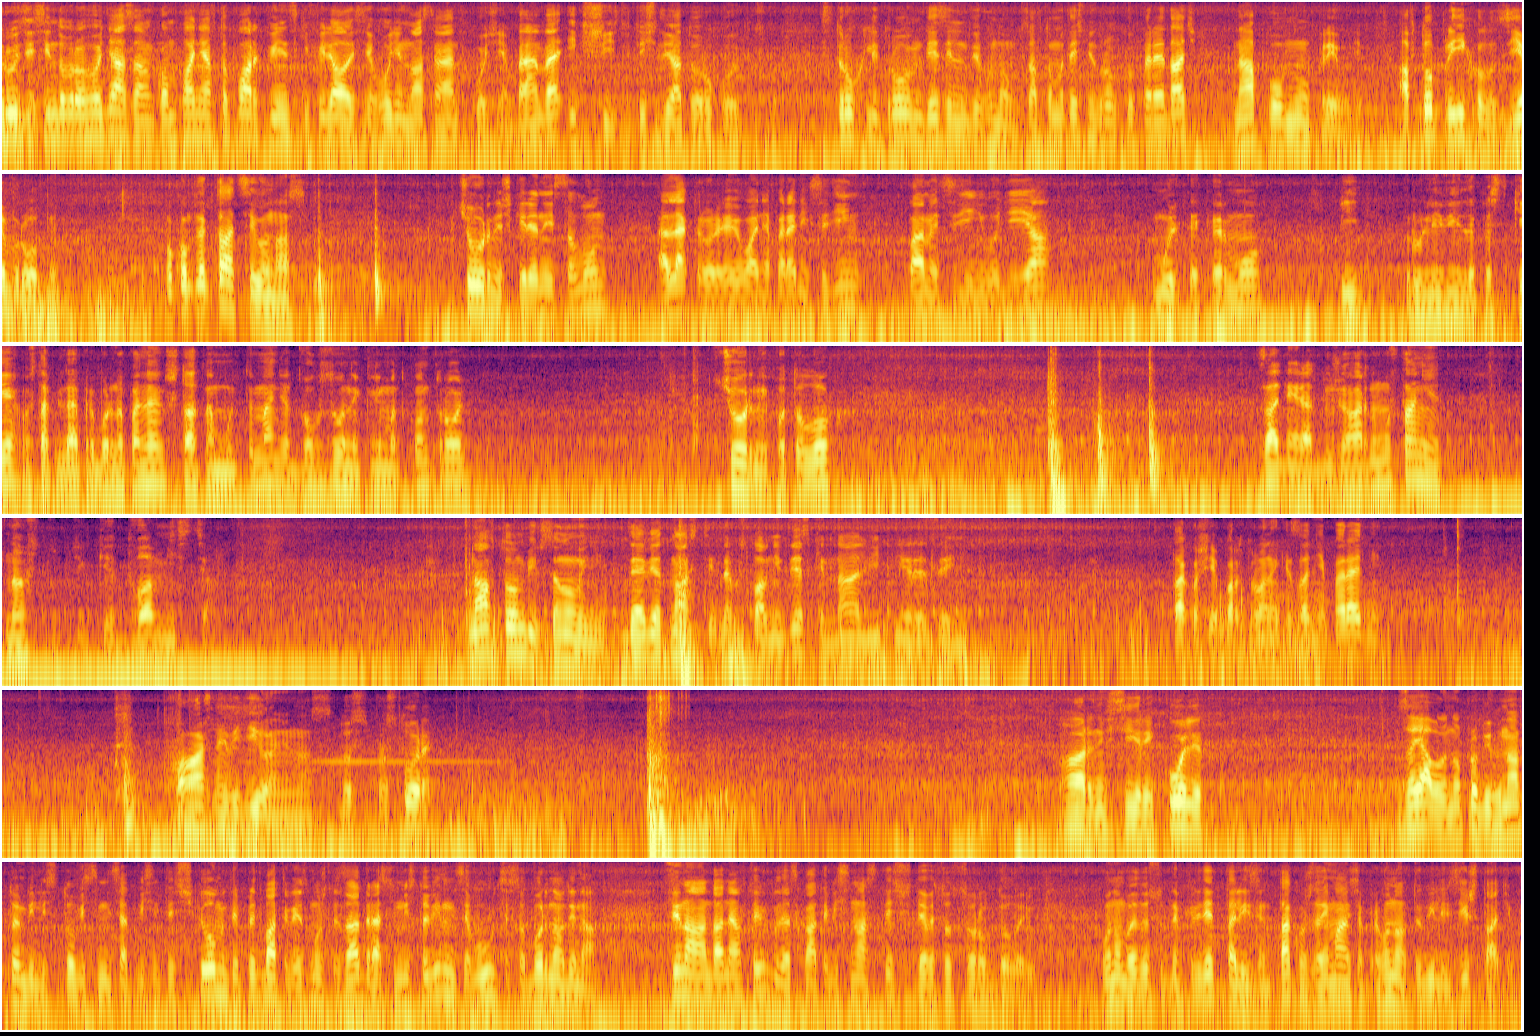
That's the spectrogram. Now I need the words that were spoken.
Друзі, всім доброго дня! З вами компанія Автопарк, Вінський філіал. І Сьогодні у нас на надходження BMW X6 2009 року випуску з 3-літровим дизельним двигуном з автоматичною коробкою передач на повному приводі. Авто приїхало з Європи. По комплектації у нас чорний шкіряний салон, електрорегулювання передніх сидінь, пам'ять сидінь водія, мультикермо, під рульові лепестки, ось так виглядає приборна панель, штатна мультимедіа, двохзонний клімат-контроль, чорний потолок. Задній ряд в дуже гарному стані. У нас тут тільки два місця. На автомобіль встановлені 19 легкосплавні диски на літній резині. Також є парктроники задні передні. Багажне відділення у нас досить просторе. Гарний сірий колір. Заявлено пробігу на автомобілі 188 тисяч кілометрів. Придбати ви зможете за адресою місто Вінниця, вулиця Соборна 1А. Ціна на даний автомобіль буде складати 18 940 доларів. Воно буде доступне в кредит та лізинг. Також займаємося пригоном автомобілів зі штатів.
